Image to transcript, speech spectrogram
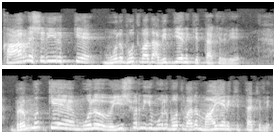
ಕಾರಣ ಶರೀರಕ್ಕೆ ಮೂಲಭೂತವಾದ ಅವಿದ್ಯೆಯನ್ನು ಕಿತ್ತಾಕಿದ್ವಿ. ಬ್ರಹ್ಮಕ್ಕೆ ಮೂಲ, ಈಶ್ವರನಿಗೆ ಮೂಲಭೂತವಾದ ಮಾಯೆಯನ್ನು ಕಿತ್ತಾಕಿದ್ವಿ.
